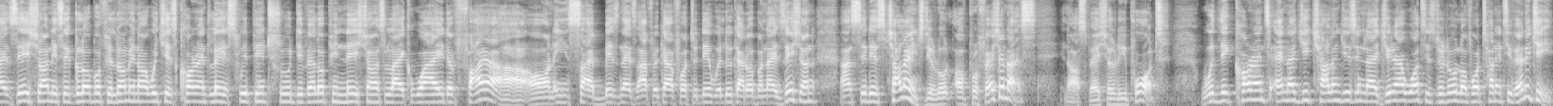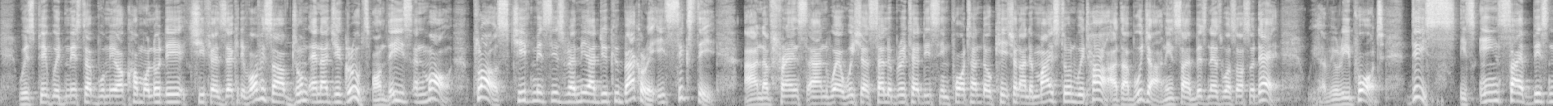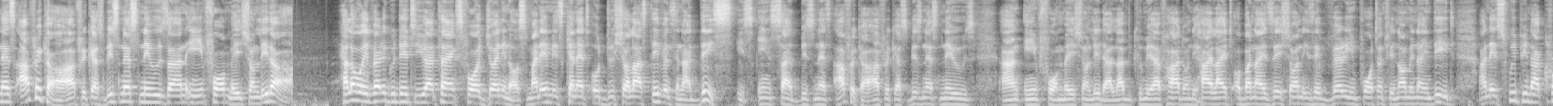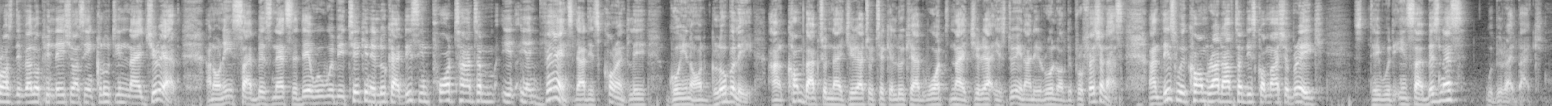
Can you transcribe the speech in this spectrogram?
Urbanization is a global phenomenon which is currently sweeping through developing nations like wildfire. On Inside Business Africa for today, we look at urbanization and cities challenge the role of professionals. In our special report, with the current energy challenges in Nigeria, what is the role of alternative energy? We speak with Mr. Bumi Akomolode, Chief Executive Officer of Drum Energy Groups, on this and more. Plus, Chief Mrs. Remi Aduku Bakare is 60, and her friends and well wishers celebrated this important occasion and a milestone with her at Abuja. And Inside Business was also there. We have a report. This is Inside Business Africa, Africa's business news and information leader. Hello, a very good day to you, and thanks for joining us. My name is Kenneth Odushola Stevenson, and this is Inside Business Africa, Africa's business news and information leader. Like you may have heard on the highlight, urbanization is a very important phenomenon indeed, and it's sweeping across developing nations, including Nigeria. And on Inside Business today, we will be taking a look at this important um, event that is currently going on globally, and come back to Nigeria to take a look at what Nigeria is doing and the role of the professionals. And this will come right after this commercial break. Stay with Inside Business. We'll be right back.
